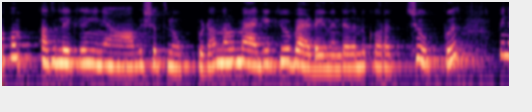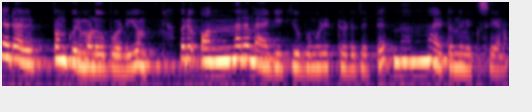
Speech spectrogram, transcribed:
അപ്പം അതിലേക്ക് ഇനി ആവശ്യത്തിന് ഉപ്പിടാം. നമ്മൾ മാഗി ക്യൂബ് ആഡ് ചെയ്യുന്നുണ്ട്. അതുകൊണ്ട് കുറച്ച് ഉപ്പ് പിന്നെ ഒരു അല്പം കുരുമുളക് പൊടിയും ഒരു ഒന്നര മാഗി ക്യൂബും കൂടി ഇട്ടെടുത്തിട്ട് നന്നായിട്ടൊന്ന് മിക്സ് ചെയ്യണം.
